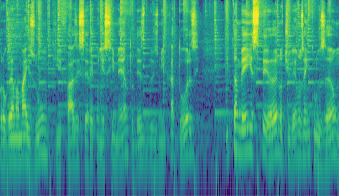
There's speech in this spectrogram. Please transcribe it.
programa mais um que faz esse reconhecimento desde 2014 e também este ano tivemos a inclusão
